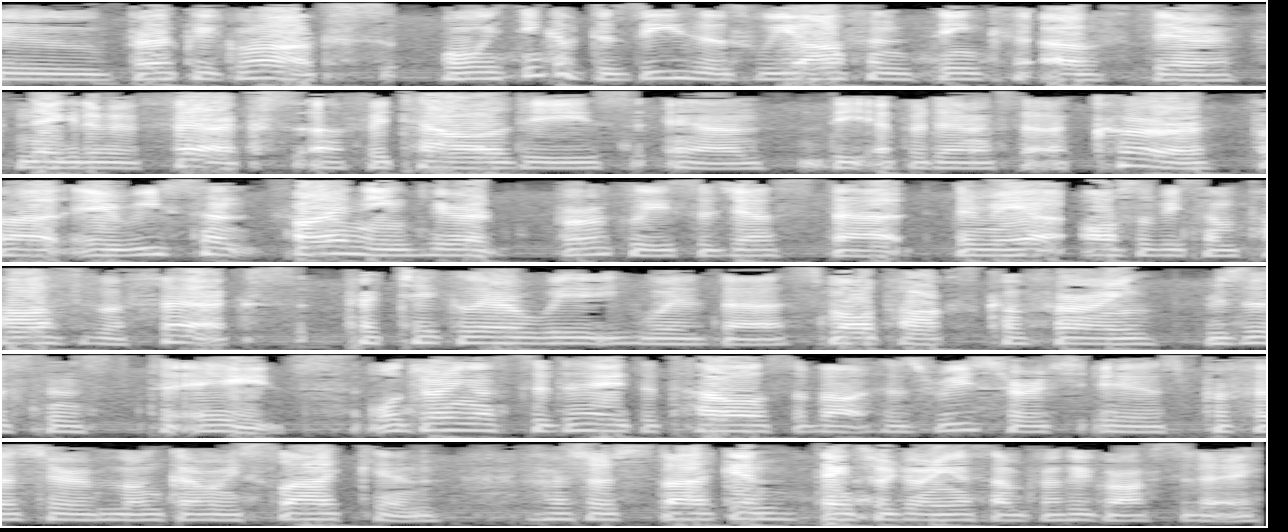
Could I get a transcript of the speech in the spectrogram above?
To Berkeley Groks. When we think of diseases, we often think of their negative effects, uh, fatalities, and the epidemics that occur. But a recent finding here at Berkeley suggests that there may also be some positive effects, particularly with uh, smallpox conferring resistance to AIDS. Well, joining us today to tell us about his research is Professor Montgomery Slatkin. Professor Slatkin, thanks for joining us on Berkeley Groks today.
